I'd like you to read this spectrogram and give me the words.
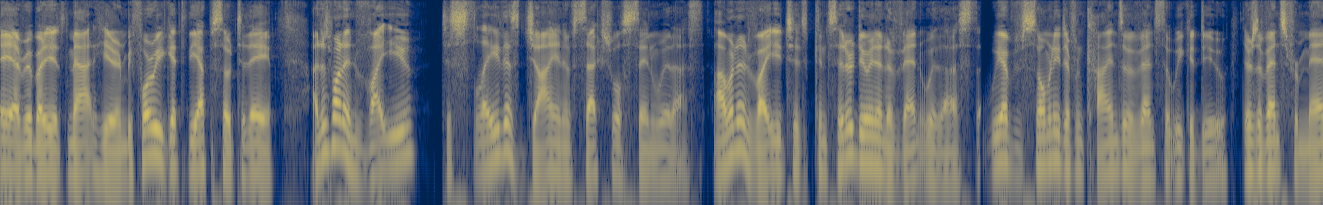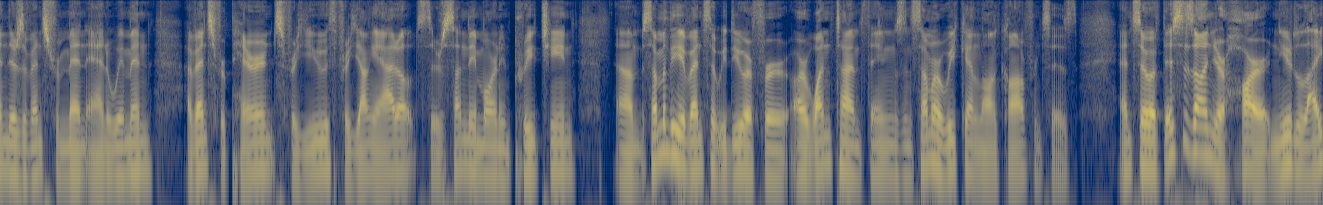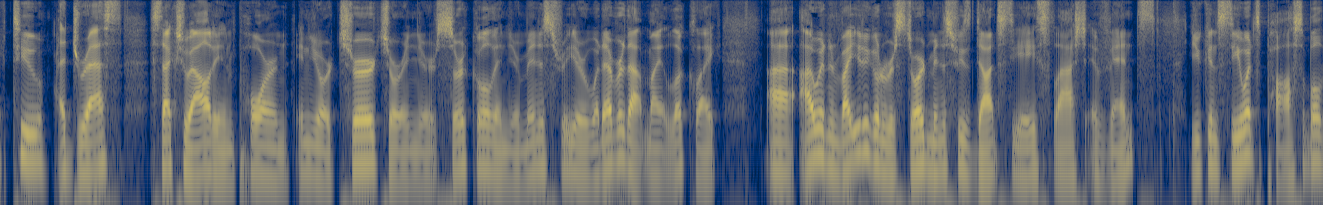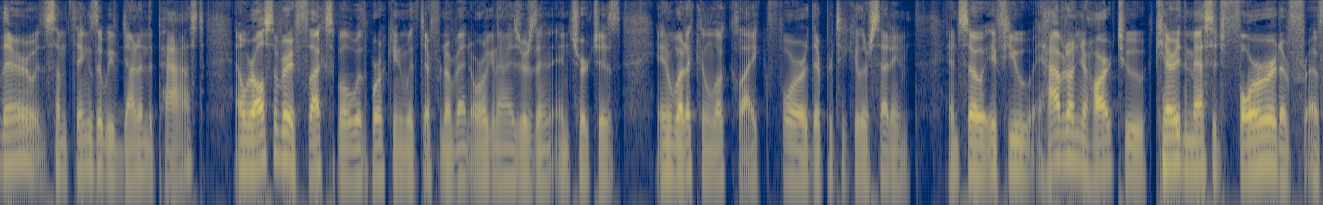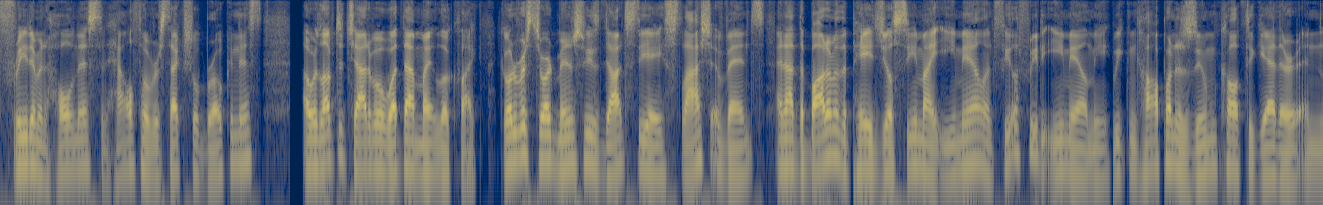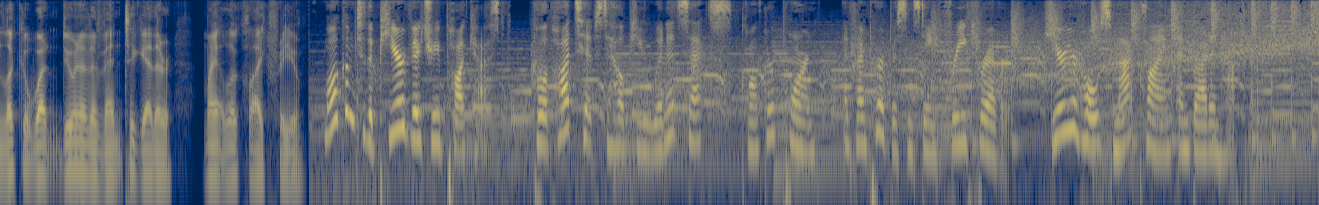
Hey, everybody, it's Matt here. And before we get to the episode today, I just want to invite you to slay this giant of sexual sin with us. I want to invite you to consider doing an event with us. We have so many different kinds of events that we could do. There's events for men, there's events for men and women, events for parents, for youth, for young adults. There's Sunday morning preaching. Um, some of the events that we do are for are one-time things, and some are weekend-long conferences. And so, if this is on your heart and you'd like to address sexuality and porn in your church or in your circle, in your ministry, or whatever that might look like, uh, I would invite you to go to restoredministries.ca slash events. You can see what's possible there with some things that we've done in the past. And we're also very flexible with working with different event organizers and, and churches in what it can look like for their particular setting. And so, if you have it on your heart to carry the message forward of, of freedom and wholeness and health over sexual brokenness, I would love to chat about what that might look like. Go to restoredministries.ca slash events, and at the bottom of the page, you'll see my email, and feel free to email me. We can hop on a Zoom call together and look at what doing an event together might look like for you. Welcome to the Pure Victory Podcast, full of hot tips to help you win at sex, conquer porn, and find purpose in staying free forever. Here are your hosts, Matt Klein and Braden Hafner.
